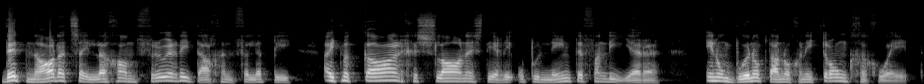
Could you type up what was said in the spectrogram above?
dit nadat sy liggaam vroeër die dag in Filippi uitmekaar geslaan is deur die opponente van die Here en hom boonop dan nog in die tronk gegooi het.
